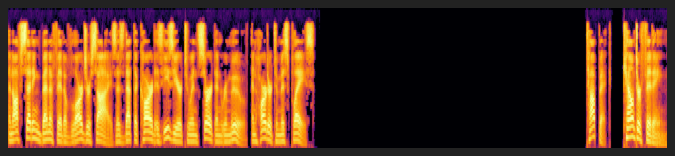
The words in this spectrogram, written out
An offsetting benefit of larger size is that the card is easier to insert and remove, and harder to misplace. Topic: Counterfeiting.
